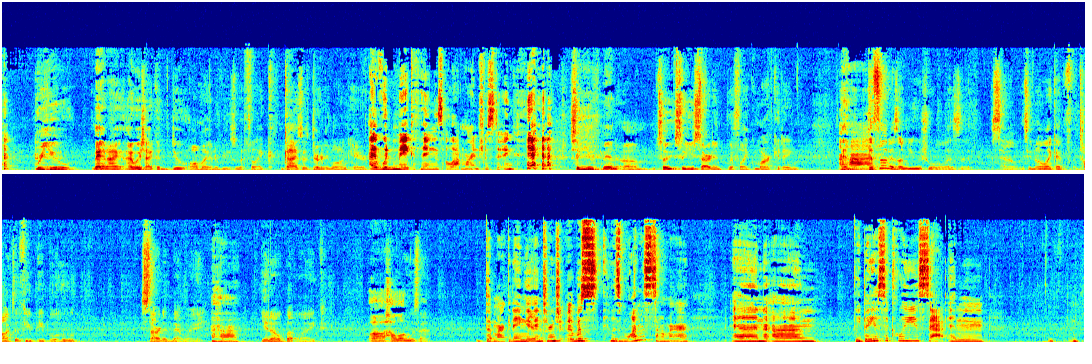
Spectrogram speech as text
Were you man? I, I wish I could do all my interviews with like guys with dirty long hair. I would make things a lot more interesting. So you've been um so so you started with like marketing, and Uh-huh. that's not as unusual as it sounds. You know, like I've talked to a few people who started that way. uh huh. You know, but like, uh, how long was that? The marketing Yeah. internship. It was it was one summer, and um, we basically sat in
